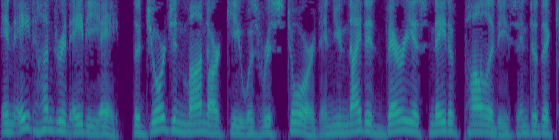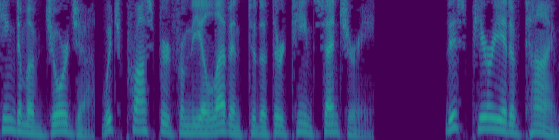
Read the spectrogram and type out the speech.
In 888, the Georgian monarchy was restored and united various native polities into the Kingdom of Georgia, which prospered from the 11th to the 13th century. This period of time,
